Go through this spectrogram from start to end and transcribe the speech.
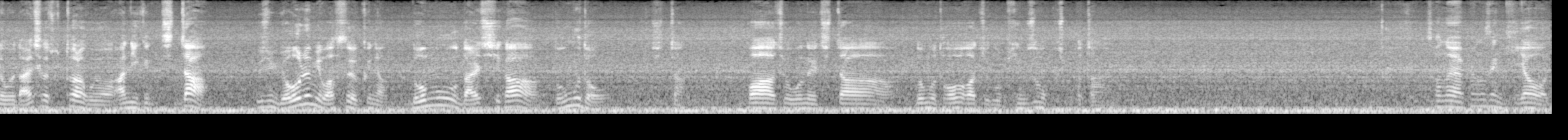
근데 오늘 날씨가 좋더라고요. 아니, 그 진짜 요즘 여름이 왔어요. 그냥 너무 날씨가 너무 더워. 진짜. 와, 저 오늘 진짜 너무 더워가지고 빙수 먹고 싶었잖아요. 선우야 평생 귀여워줘.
